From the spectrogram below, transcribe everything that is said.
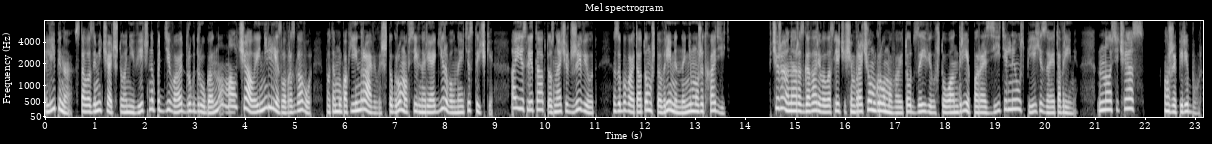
Липина стала замечать, что они вечно поддевают друг друга, но молчала и не лезла в разговор, потому как ей нравилось, что Громов сильно реагировал на эти стычки. А если так, то значит живет, забывает о том, что временно не может ходить. Вчера она разговаривала с лечащим врачом Громова, и тот заявил, что у Андрея поразительные успехи за это время. Но сейчас уже перебор.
